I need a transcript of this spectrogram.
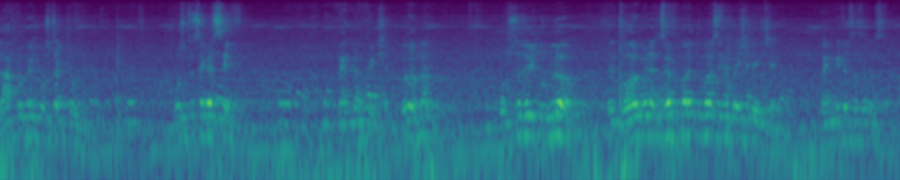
लाख रुपये पोस्टात ठेवले. पोस्ट सगळ्यात सेफ बँकांपेक्षा. बरोबर ना? पोस्ट जरी डुबलं तर गव्हर्नमेंटला झट परत तुम्हाला सगळे पैसे द्यायचे आहेत. बँकेत तसं नसतं.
